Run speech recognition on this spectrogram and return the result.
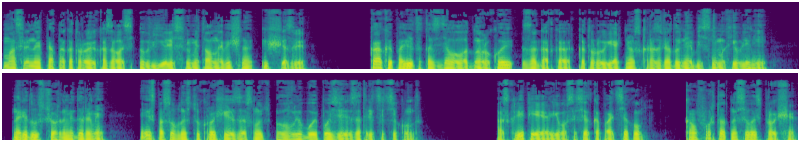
Масляные пятна, которые, казалось, въелись в металл навечно, исчезли. Как Ипполит это сделал одной рукой, загадка, которую я отнес к разряду необъяснимых явлений, наряду с черными дырами и способностью крохи заснуть в любой позе за 30 секунд. Асклепия, его соседка по отсеку, комфорту относилась проще.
